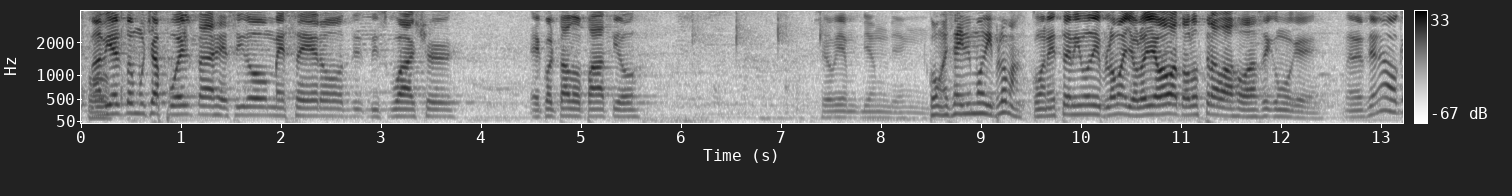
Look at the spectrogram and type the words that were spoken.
fuera. abierto muchas puertas, he sido mesero, di- dishwasher, he cortado patio. Sido bien, bien, bien. Con ese mismo diploma. Con este mismo diploma yo lo llevaba a todos los trabajos, así como que me decían, ah, ok.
